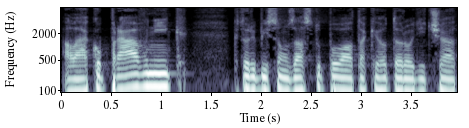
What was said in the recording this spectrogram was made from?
Ale ako právnik, ktorý by som zastupoval takéhoto rodiča,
